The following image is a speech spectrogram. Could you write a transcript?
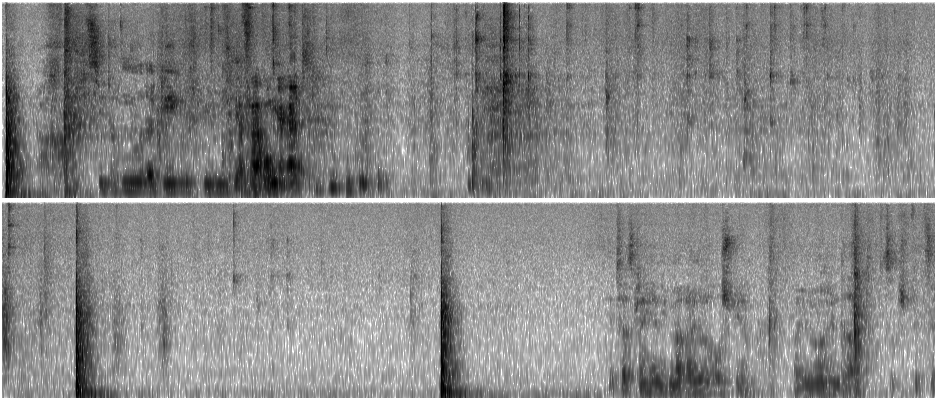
Oh, jetzt sie doch nur dagegen spielen. Ja, verhungert. Jetzt kann ich ja nicht mehr rein und raus spielen. Weil nur ein Dart zur Spitze.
